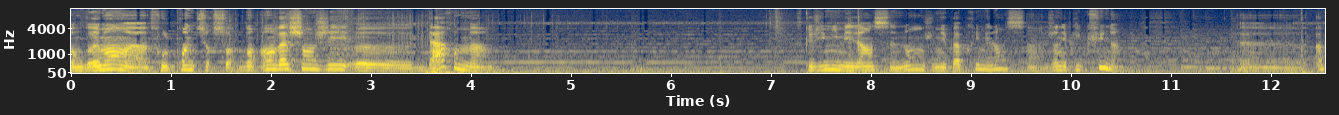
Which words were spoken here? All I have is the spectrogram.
Donc, vraiment, il euh, faut le prendre sur soi. Bon, on va changer euh, d'arme. Est-ce que j'ai mis mes lances Non, je n'ai pas pris mes lances. J'en ai pris qu'une. hop,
